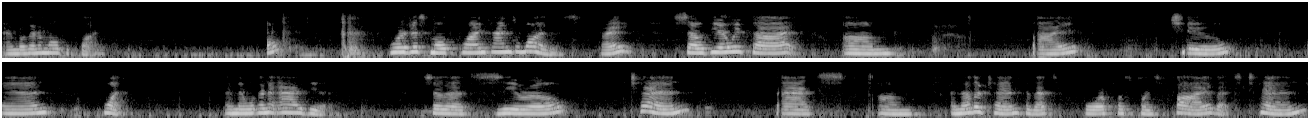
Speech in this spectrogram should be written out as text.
and we're going to multiply. Oh, we're just multiplying times ones, right? So here we've got um, 5, 2, and 1. And then we're going to add here. So that's 0, 10, that's um, another 10, because that's 4 plus plus 5, that's 10.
